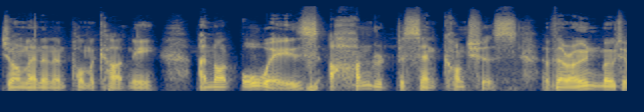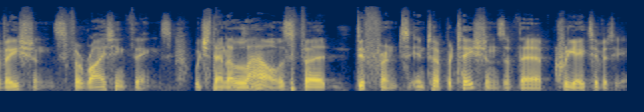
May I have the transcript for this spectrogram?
John Lennon and Paul McCartney are not always 100% conscious of their own motivations for writing things, which then allows for different interpretations of their creativity.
